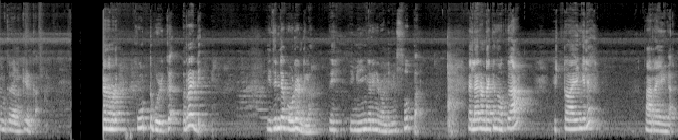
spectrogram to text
നമുക്ക് ഇളക്കിയെടുക്കാം. കൂട്ടുപുഴുക്ക് റെഡി ഇതിന്റെ കൂടെ ഉണ്ടല്ലോ. ദേ ഈ മീൻ കറി കൂടെ ഉണ്ടെങ്കിൽ സൂപ്പർ. എല്ലാവരും ഉണ്ടാക്കി നോക്കുക. ഇഷ്ടമായെങ്കിൽ പറയുക.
